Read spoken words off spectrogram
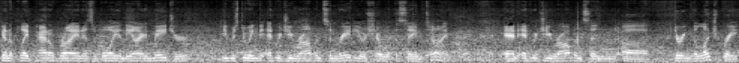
going to play Pat O'Brien as a boy in the Iron Major, he was doing the Edward G. Robinson radio show at the same time. And Edward G. Robinson, uh, during the lunch break,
